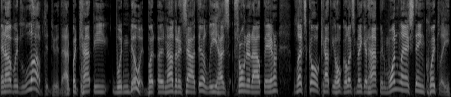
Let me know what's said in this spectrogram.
and I would love to do that, but Kathy wouldn't do it. But uh, now that it's out there, Lee has thrown it out there. Let's go, Kathy Hochul. Let's make it happen. One last thing, quickly.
